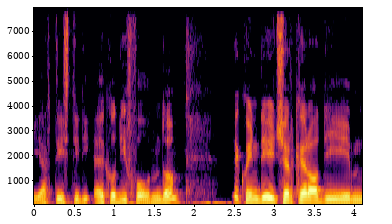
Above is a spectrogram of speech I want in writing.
gli artisti di Eco di Fondo, e quindi cercherò di mm,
